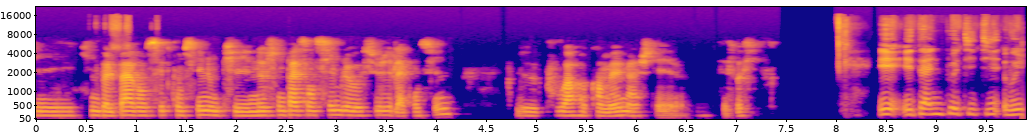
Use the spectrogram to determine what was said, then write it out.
qui, ne veulent pas avancer de consigne ou qui ne sont pas sensibles au sujet de la consigne, de pouvoir quand même acheter ces saucisses. Et tu as une petite, oui,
